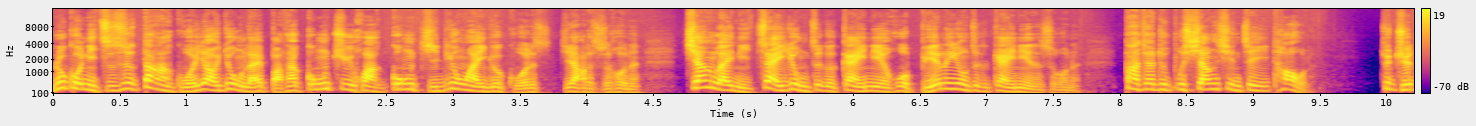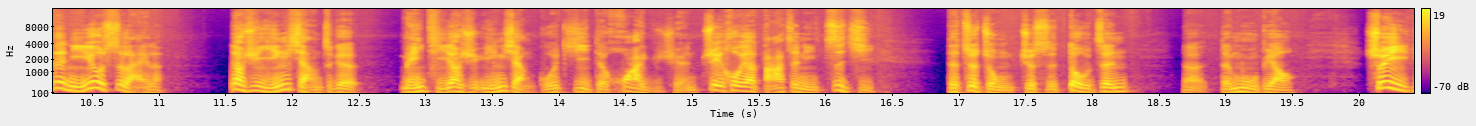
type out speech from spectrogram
如果你只是大国要用来把它工具化攻击另外一个国的家的时候呢，将来你再用这个概念或别人用这个概念的时候呢，大家就不相信这一套了，就觉得你又是来了，要去影响这个媒体，要去影响国际的话语权，最后要达成你自己的这种就是斗争呃的目标。所以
